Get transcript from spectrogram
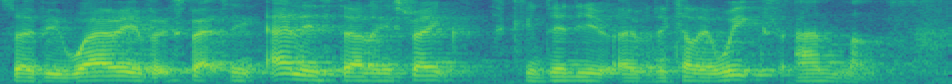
so be wary of expecting any sterling strength to continue over the coming weeks and months.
